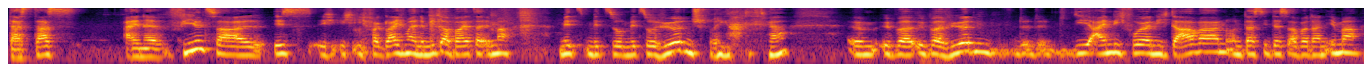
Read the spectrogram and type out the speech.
dass das eine Vielzahl ist, ich, ich, ich vergleiche meine Mitarbeiter immer mit, mit, so, mit so Hürdenspringern, ja, ähm, über, über Hürden, die eigentlich vorher nicht da waren und dass sie das aber dann immer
